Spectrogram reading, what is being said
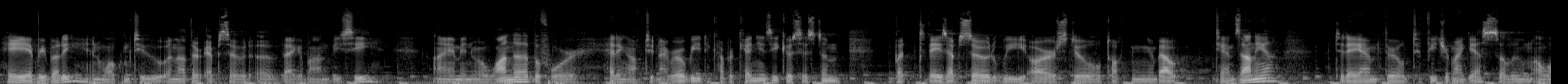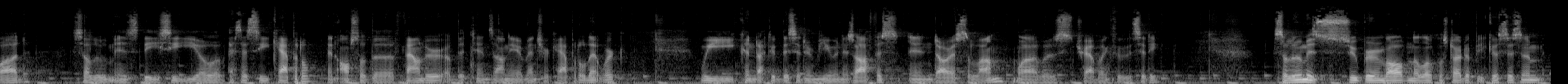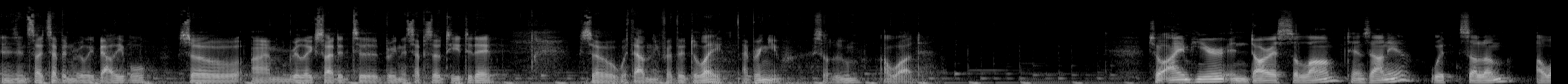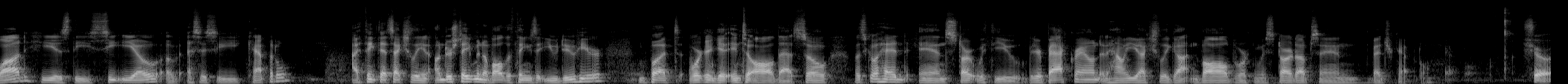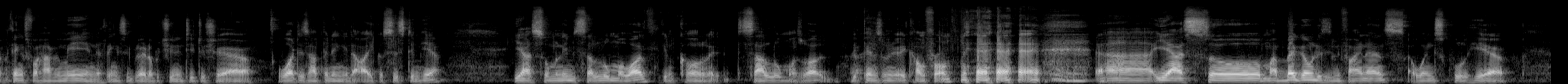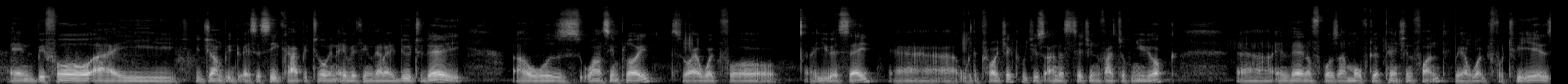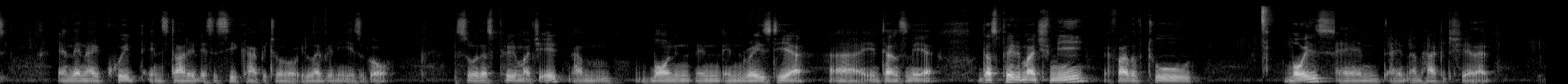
Hey, everybody, and welcome to another episode of Vagabond VC. I am in Rwanda before heading off to Nairobi to cover Kenya's ecosystem. But today's episode, we are still talking about Tanzania. Today, I'm thrilled to feature my guest, Salum Awadh. Salum is the CEO of SSC Capital and also the founder of the Tanzania Venture Capital Network. We conducted this interview in his office in Dar es Salaam while I was traveling through the city. Salum is super involved in the local startup ecosystem, and his insights have been really valuable. So I'm really excited to bring this episode to you today. So without any further delay, I bring you Salum Awadh. So I am here in Dar es Salaam, Tanzania, with Salum Awadh. He is the CEO of SSC Capital. I think that's actually an understatement of all the things that you do here, but we're going to get into all of that. So let's go ahead and start with you, your background and how you actually got involved working with startups and venture capital. Sure. Thanks for having me, and I think it's a great opportunity to share what is happening in the ecosystem here. Yeah, so my name is Salum Awadh. You can call it Salum as well. Depends on where you come from. uh, yeah, so my background is in finance. I went to school here. And before I jump into SSC Capital and everything that I do today, I was once employed. So I work for USAID uh, with a project which is under State University of New York. Uh, and then, of course, I moved to a pension fund where I worked for two years. And then I quit and started SSC Capital 11 years ago. So that's pretty much it. I'm born and, and, and raised here uh, in Tanzania. That's pretty much me, a father of two boys, and, and I'm happy to share that.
